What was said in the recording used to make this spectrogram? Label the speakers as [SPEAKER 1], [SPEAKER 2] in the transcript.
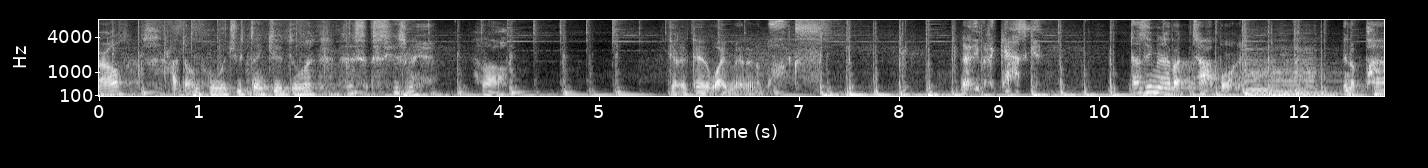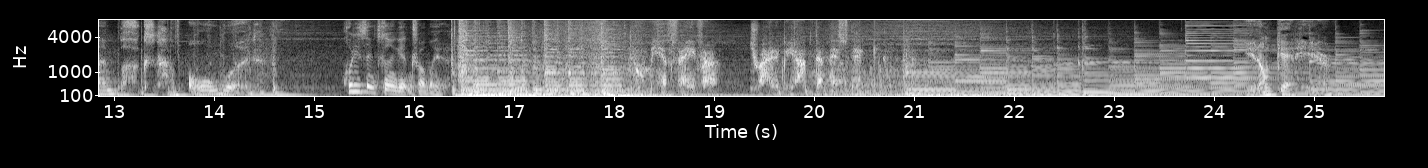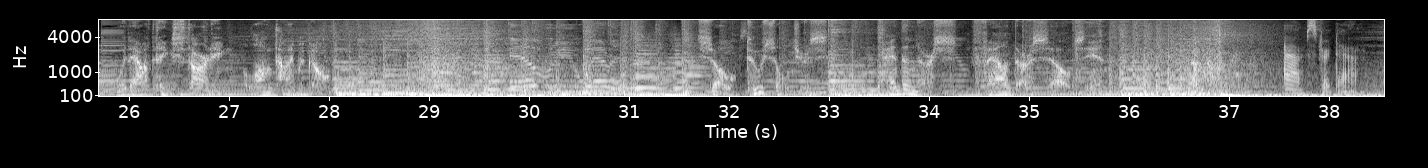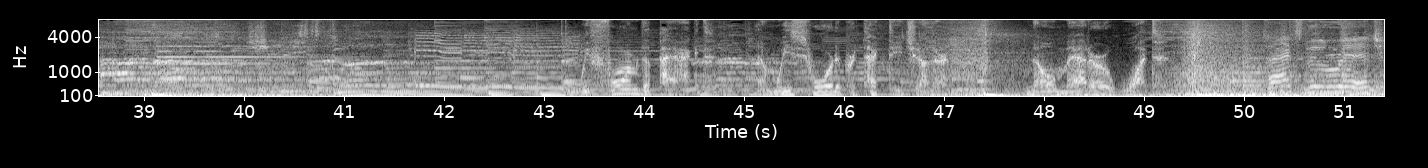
[SPEAKER 1] Harold, I don't know what you think you're doing. Excuse me. Hello. Got a dead white man in a box. Not even a casket. Doesn't even have a top on it. In a pine box of old wood. Who do you think's gonna get in trouble here?
[SPEAKER 2] Do me a favor. Try to be optimistic. You don't get here without things starting a long time ago. So, two soldiers and a nurse found ourselves in
[SPEAKER 3] Amsterdam.
[SPEAKER 2] We formed a pact, and we swore to protect each other, no matter what.
[SPEAKER 4] Tax the rich,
